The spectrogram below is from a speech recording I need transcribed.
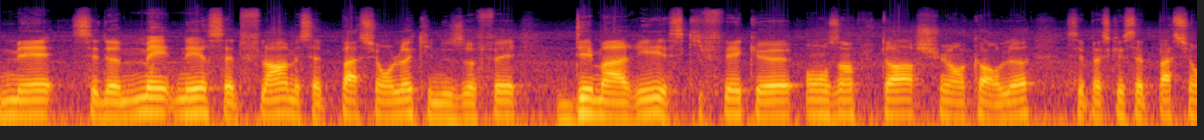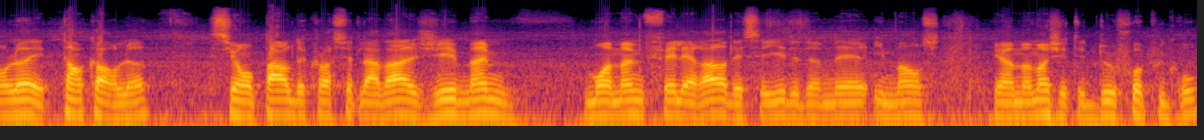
mais c'est de maintenir cette flamme et cette passion-là qui nous a fait démarrer. Et ce qui fait que 11 ans plus tard, je suis encore là. C'est parce que cette passion-là est encore là. Si on parle de CrossFit Laval, j'ai même moi-même fait l'erreur d'essayer de devenir immense. Il y a un moment, j'étais deux fois plus gros.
